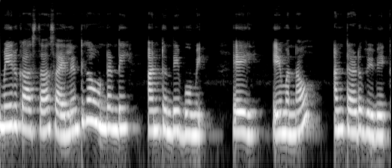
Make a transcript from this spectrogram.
మీరు కాస్త సైలెంట్గా ఉండండి అంటుంది భూమి. ఏయ్ ఏమన్నావు? అంటాడు వివేక్.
